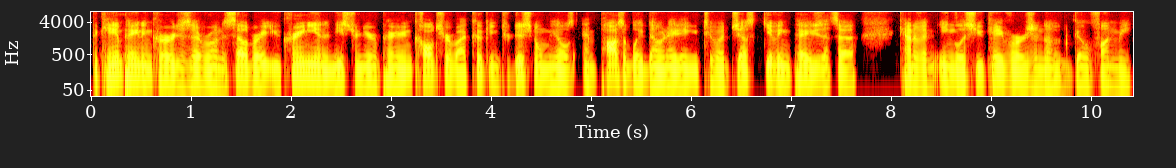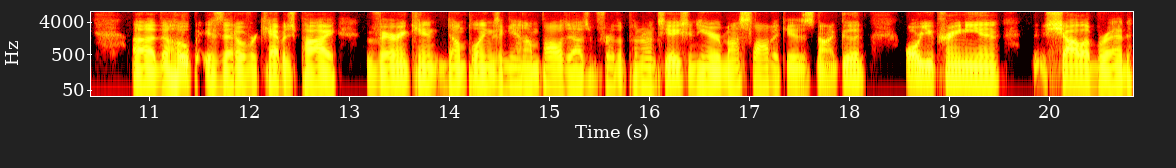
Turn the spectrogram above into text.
the campaign encourages everyone to celebrate Ukrainian and Eastern European culture by cooking traditional meals and possibly donating to a Just Giving page that's a kind of an English UK version of GoFundMe. Uh, the hope is that over cabbage pie, variant dumplings, again, I'm apologizing for the pronunciation here. My Slavic is not good, or Ukrainian challah bread,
